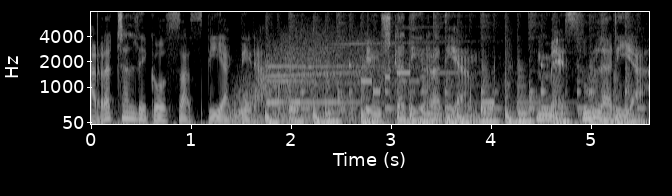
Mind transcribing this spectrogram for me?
arratsaldeko zazpiak dira. Euskadi irratian, mezularia.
